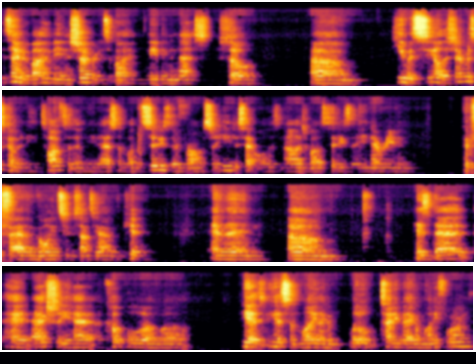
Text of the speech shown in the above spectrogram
it's not even about him being a shepherd. It's about him leaving the nest. So, um, he would see all the shepherds coming. and He'd talk to them. He'd ask them about the cities they're from. So he just had all this knowledge about cities that he never even could fathom going to. Santiago, the kid, and then. Um, his dad had actually had a couple of uh, he had he had some money like a little tiny bag of money for him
